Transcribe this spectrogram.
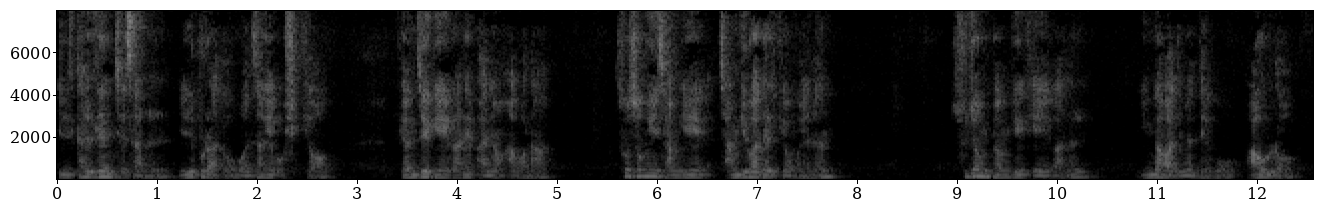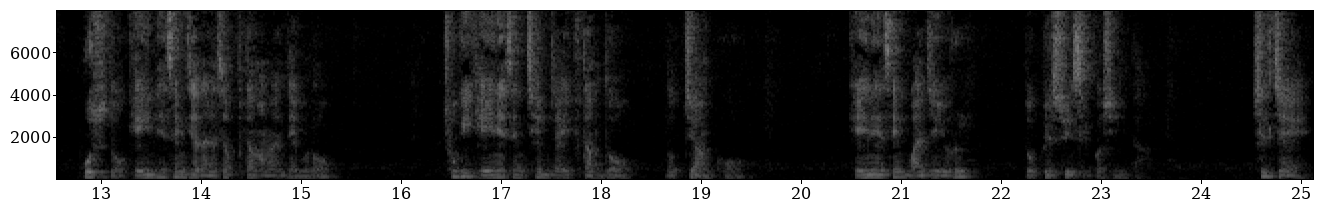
일탈된 재산을 일부라도 원상회복시켜 변제 계획안에 반영하거나 소송이 장기, 장기화될 경우에는 수정 변개 계획안을 인가받으면 되고 아울러 보수도 개인 회생재단에서 부담하면 되므로 초기 개인회생 채무자의 부담도 높지 않고 개인회생 완제율을 높일 수 있을 것입니다. 실제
